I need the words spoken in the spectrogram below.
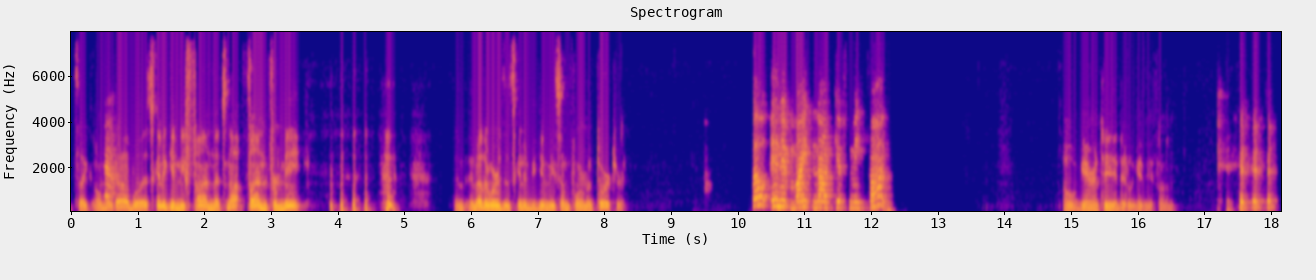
it's like oh my Yeah. god well it's going to give me fun that's not fun for me in, in other words it's going to be giving me some form of torture well, and it might not give me fun. oh guaranteed it'll give you fun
